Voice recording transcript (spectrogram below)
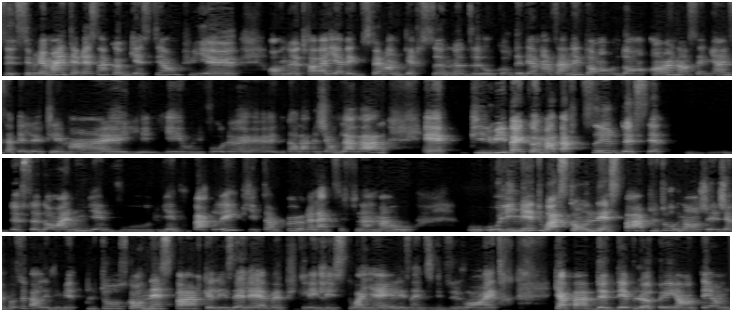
c'est vraiment intéressant comme question. Puis, euh, on a travaillé avec différentes personnes au cours des dernières années, dont, un enseignant, il s'appelle Clément, euh, il, est au niveau, dans la région de Laval. Euh, puis lui, ben, comme à partir de, cette, de ce dont Annie vient de, vous, vient de vous parler, qui est un peu relatif finalement au, aux, limites ou à ce qu'on espère, plutôt, non, j'aime pas ça parler de limites, plutôt ce qu'on espère que les élèves, puis que les, citoyens, les individus vont être capable de développer en termes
